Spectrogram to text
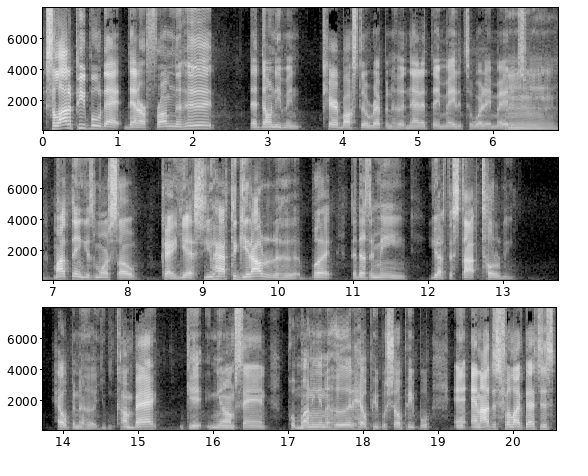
it's a lot of people that that are from the hood that don't even care about still repping the hood now that they made it to where they made it to. Mm. My thing is more so, okay, yes, you have to get out of the hood, but that doesn't mean you have to stop totally helping the hood. You can come back, get, you know what I'm saying, put money in the hood, help people, show people. And and I just feel like that's just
